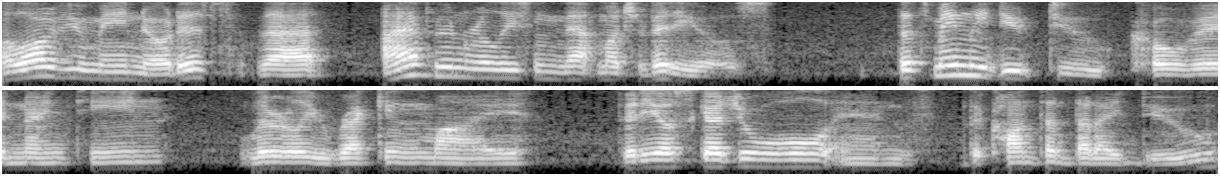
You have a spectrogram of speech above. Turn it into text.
A lot of you may notice that I haven't been releasing that much videos. That's mainly due to COVID-19 literally wrecking my video schedule and the content that I do.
